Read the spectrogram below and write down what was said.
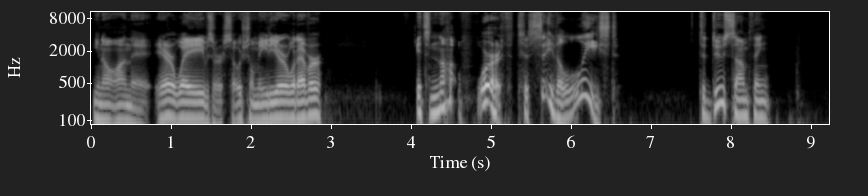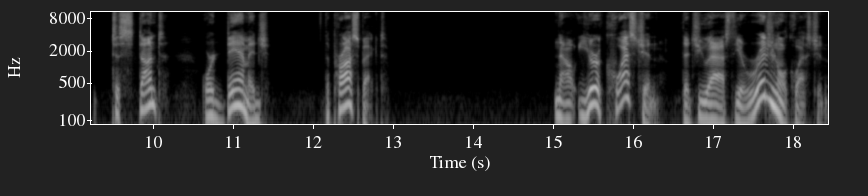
you know, on the airwaves or social media or whatever, it's not worth, to say the least, to do something to stunt or damage the prospect. Now, your question that you asked, the original question,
